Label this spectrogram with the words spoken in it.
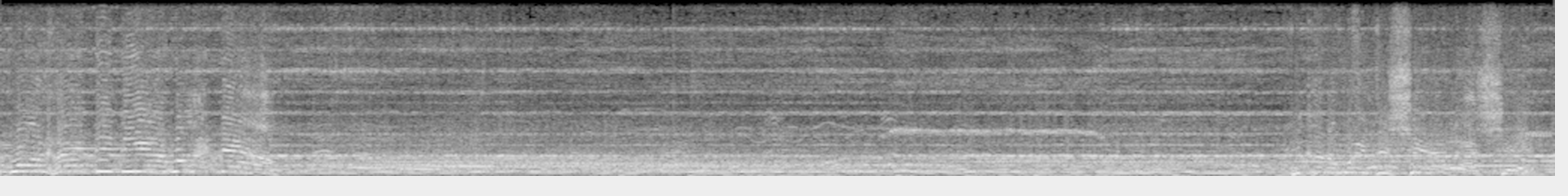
one hand in the air right now. You're gonna wait to shit out that shit.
